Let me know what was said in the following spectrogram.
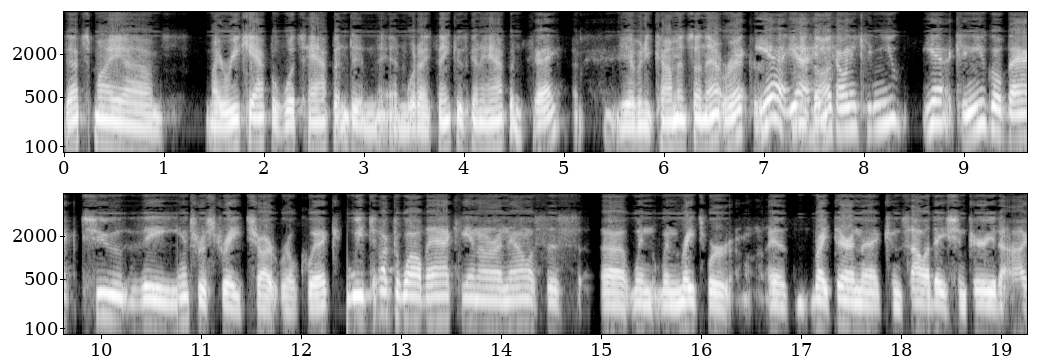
that's my um, my recap of what's happened and, and what I think is going to happen. Okay. Do you have any comments on that, Rick? Yeah, yeah. Hey, Tony, can you yeah, can you go back to the interest rate chart real quick? We talked a while back in our analysis uh, when when rates were uh, right there in the consolidation period, uh,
